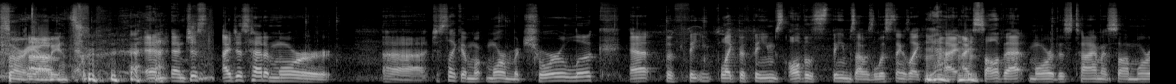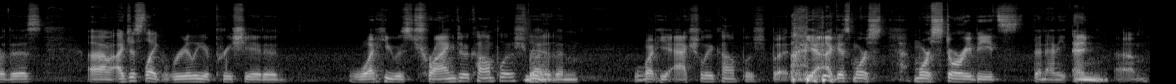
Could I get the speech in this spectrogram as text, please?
Sorry, audience. and and just I just had a more uh, just like a m- more mature look at the theme, like the themes, all those themes I was listening. I was like, yeah, I, I saw that more this time. I saw more of this. Um, I just like really appreciated what he was trying to accomplish rather than what he actually accomplished. But yeah, I guess more more story beats than anything. um,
